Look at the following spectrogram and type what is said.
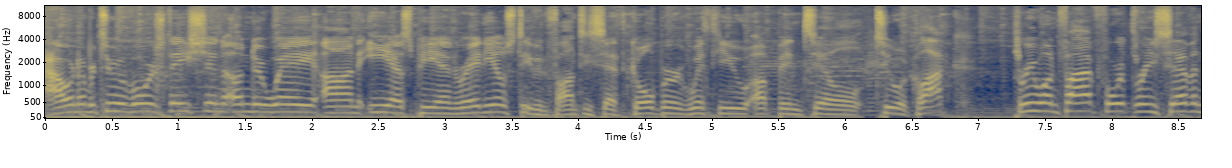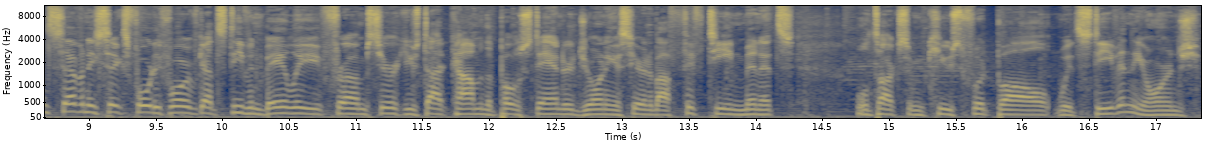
Hour number two of Orange Nation underway on ESPN Radio. Stephen Fonte, Seth Goldberg with you up until 2 o'clock. 315 437 7644. We've got Stephen Bailey from Syracuse.com and the Post Standard joining us here in about 15 minutes. We'll talk some Cuse football with Stephen, the Orange,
